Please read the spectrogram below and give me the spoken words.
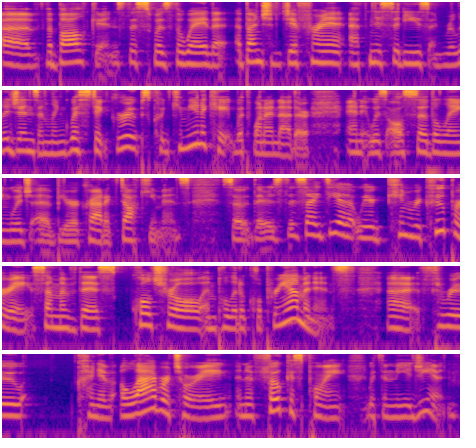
of the Balkans. This was the way that a bunch of different ethnicities and religions and linguistic groups could communicate with one another. And it was also the language of bureaucratic documents. So there's this idea that we can recuperate some of this cultural and political preeminence uh, through kind of a laboratory and a focus point within the Aegean.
